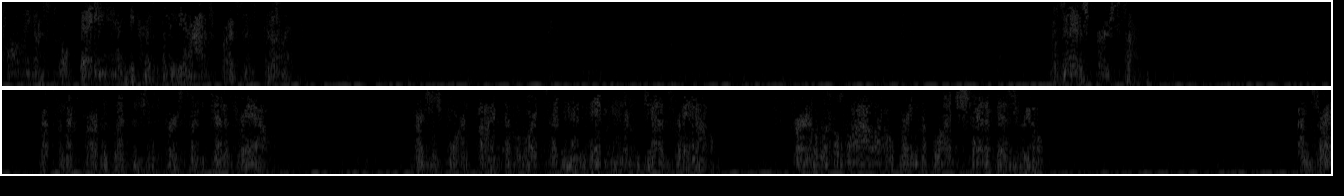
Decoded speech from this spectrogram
calling us to obey Him because what He has for us is good. Hosea's first son. That's the next part of his message. His first son, Jezreel. Verses 4 and 5. Then the Lord said to him, Name him Jezreel. For in a little while I will bring the bloodshed of Israel. I'm sorry,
